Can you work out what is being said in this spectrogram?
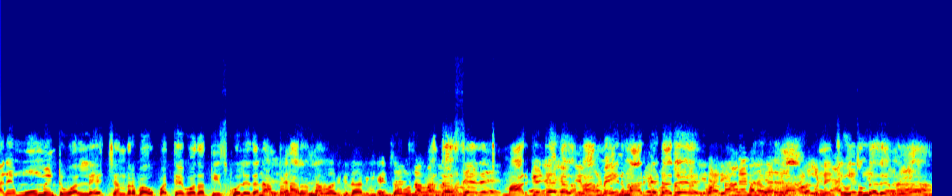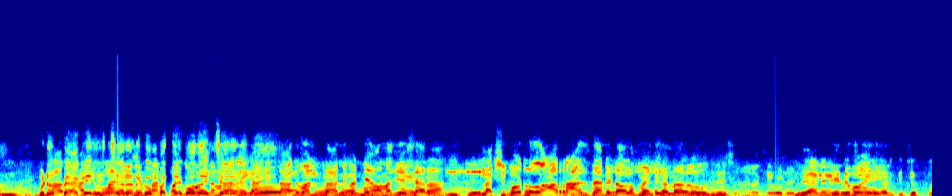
అనే మూమెంట్ వల్లే చంద్రబాబు ప్రత్యేక హోదా తీసుకోలేదని? అంతే మార్కెటే కదన్నా మెయిన్ మార్కెట్ అదే. అన్న, ఇప్పుడు నేను చెబుతుంది అదేనా? ఇప్పుడు ప్యాకేజ్ ఇచ్చారనుకో ప్రత్యేక హోదా ఇచ్చారనుకో. దాని వల్ల దాన్ని బట్టి ఏమన్నా చేశారా? లక్ష కోట్లు రాజధాని డెవలప్మెంట్ అన్నారు చెప్తూ.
